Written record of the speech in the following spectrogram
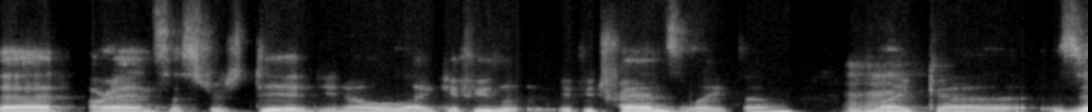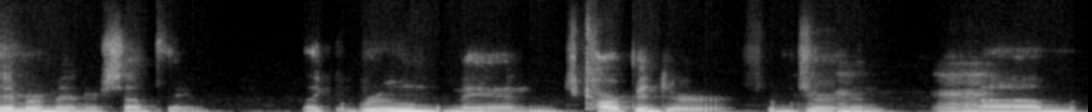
that our ancestors did. You know, like if you if you translate them, Mhm. like uh, Zimmerman or something, like room man, carpenter from German, Mhm. um,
